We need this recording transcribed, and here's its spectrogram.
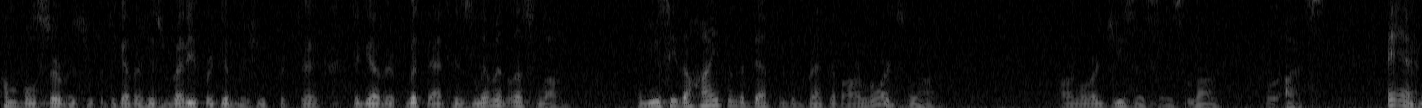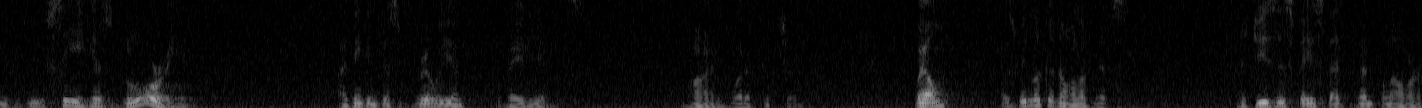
humble service. You put together his ready forgiveness. You put together with that his limitless love. And you see the height and the depth and the breadth of our Lord's love. Our Lord Jesus' love for us. And you see his glory, I think, in just brilliant radiance. Why, what a picture. Well, as we look at all of this, as Jesus faced that dreadful hour,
